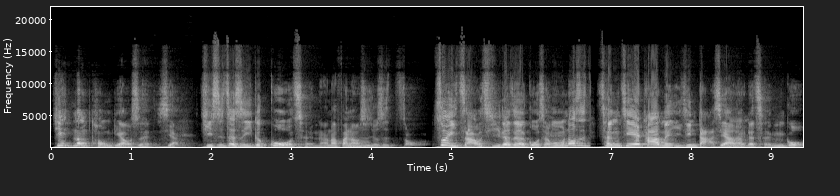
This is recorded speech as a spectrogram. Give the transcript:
其实那种痛调是很像。其实这是一个过程啊。那范老师就是走最早期的这个过程，我们都是承接他们已经打下来的成果。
